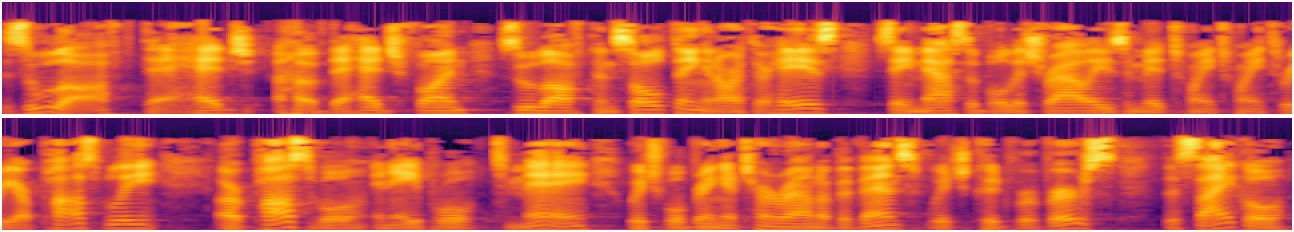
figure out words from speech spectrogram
Zulauf, the hedge of the hedge fund Zulauf Consulting and Arthur Hayes say massive bullish rallies in mid 2023 are possibly are possible in April to May, which will bring a turnaround of events which could reverse the cycle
